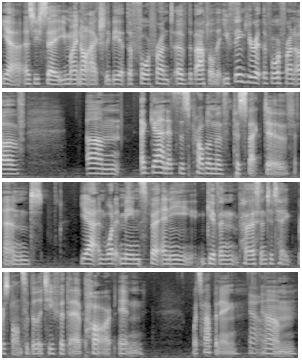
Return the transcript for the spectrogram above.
Yeah, as you say, you might not actually be at the forefront of the battle that you think you're at the forefront of. Um, again, it's this problem of perspective and yeah, and what it means for any given person to take responsibility for their part in what's happening. Yeah. Um,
